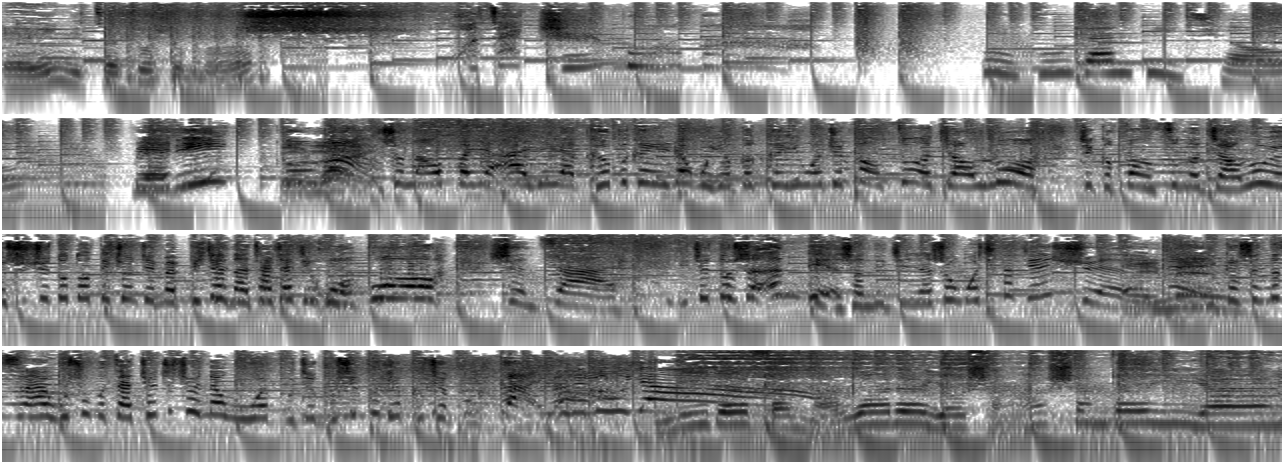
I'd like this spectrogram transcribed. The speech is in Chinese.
哎，你在做什么？我在直播呢。不孤单，地球。Ready Go live 我说老板呀，哎呀呀，可不可以让我有个可以完全放松的角落？这个放松的角落有许许多多弟兄姐妹披着奶茶加进火锅。现在一切都是恩典，上帝竟然说我是他拣选。你看神的慈爱无处不在，全知全能无微不至，不辛不甜不缺不盖。哈利路亚。你的烦恼，我的忧伤，好像都一样。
